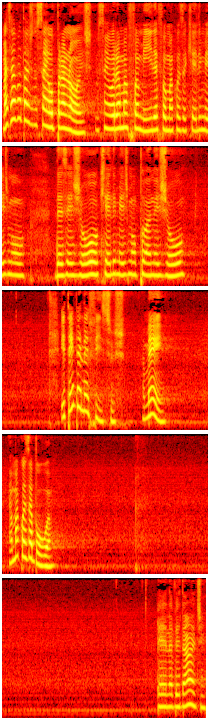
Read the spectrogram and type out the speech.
Mas é a vontade do Senhor para nós. O Senhor ama a família, foi uma coisa que Ele mesmo desejou, que Ele mesmo planejou. E tem benefícios. Amém? É uma coisa boa. É, na verdade,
